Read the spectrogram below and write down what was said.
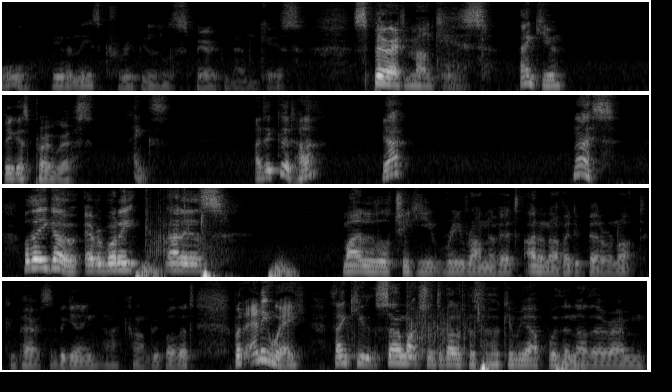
Oh, even these creepy little spirit monkeys. Spirit monkeys! Thank you. Biggest progress. Thanks. I did good, huh? Yeah? Nice. Well, there you go, everybody. That is my little cheeky rerun of it. I don't know if I did better or not. Compare it to the beginning. I can't be bothered. But anyway, thank you so much to the developers for hooking me up with another um,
